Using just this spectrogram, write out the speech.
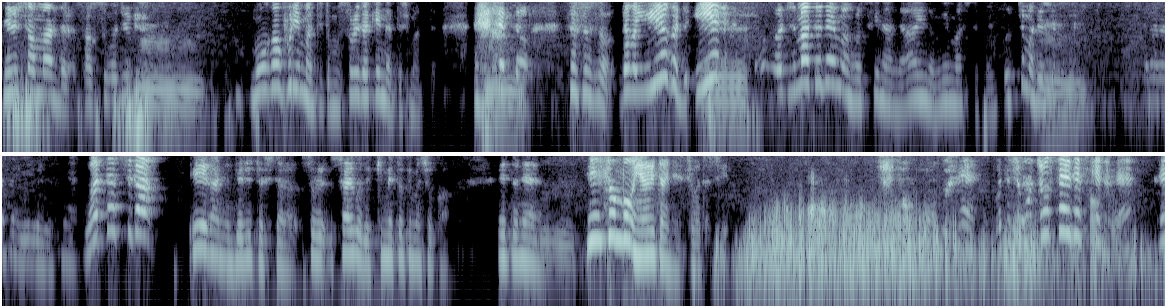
ネルソン・マンデラ。さすが準備。モーガン・フリーマンって言ってもそれだけになってしまった。うんえっとそうそうそう。だから家が、家、え私マット・デーモンが好きなんで、ああいうの見ましたけど、どっちも出てる。ーうんなかなかいい映画ですね。私が映画に出るとしたら、それ最後で決めときましょうか。えっとね、ジェイソン・ボーンやりたいんですよ、私。ジェイソン・ボーン。ね、私も女性ですけどね。で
